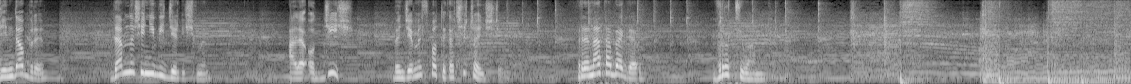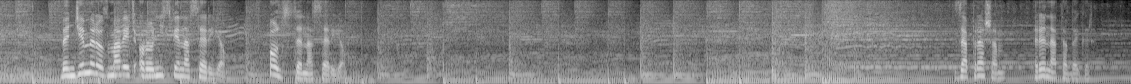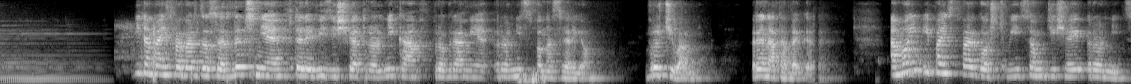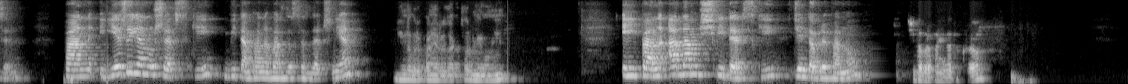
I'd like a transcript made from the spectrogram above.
Dzień dobry. Dawno się nie widzieliśmy, ale od dziś będziemy spotykać się częściej. Renata Beger. Wróciłam. Będziemy rozmawiać o rolnictwie na serio, w Polsce na serio. Zapraszam, Renata Beger. Witam Państwa bardzo serdecznie w telewizji Świat Rolnika w programie Rolnictwo na serio. Wróciłam. Renata Beger. A moim i Państwa gośćmi są dzisiaj rolnicy. Pan Jerzy Januszewski, witam Pana bardzo serdecznie. Dzień dobry Panie redaktor, miło mi. I Pan Adam Świderski. Dzień dobry Panu. Dzień dobry Panie redaktor.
